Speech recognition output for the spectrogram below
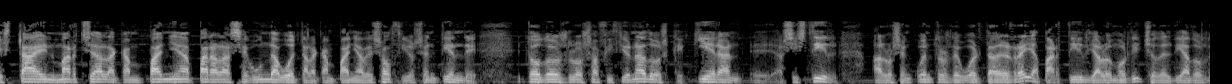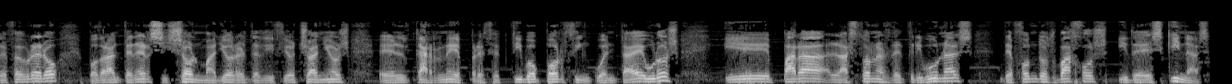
está en marcha la campaña para la segunda vuelta, la campaña de socios, se entiende. Todos los aficionados que quieran eh, asistir a los encuentros de Huerta del Rey, a partir, ya lo hemos dicho, del día 2 de febrero, podrán tener, si son mayores de 18 años, el carné preceptivo por 50 euros y para las zonas de tribunas, de fondos bajos y de esquinas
